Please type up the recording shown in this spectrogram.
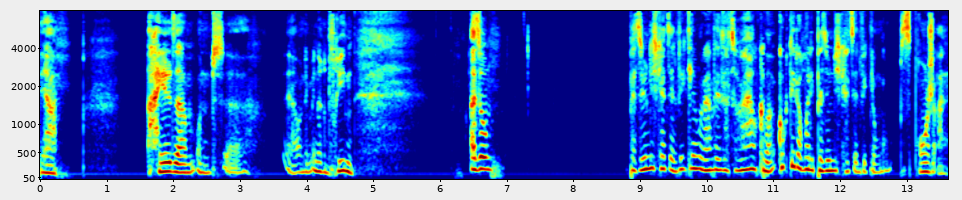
ja, heilsam und, äh, ja, und dem inneren Frieden. Also, Persönlichkeitsentwicklung, oder haben wir gesagt, so, ja, guck mal, guck dir doch mal die Persönlichkeitsentwicklungsbranche an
